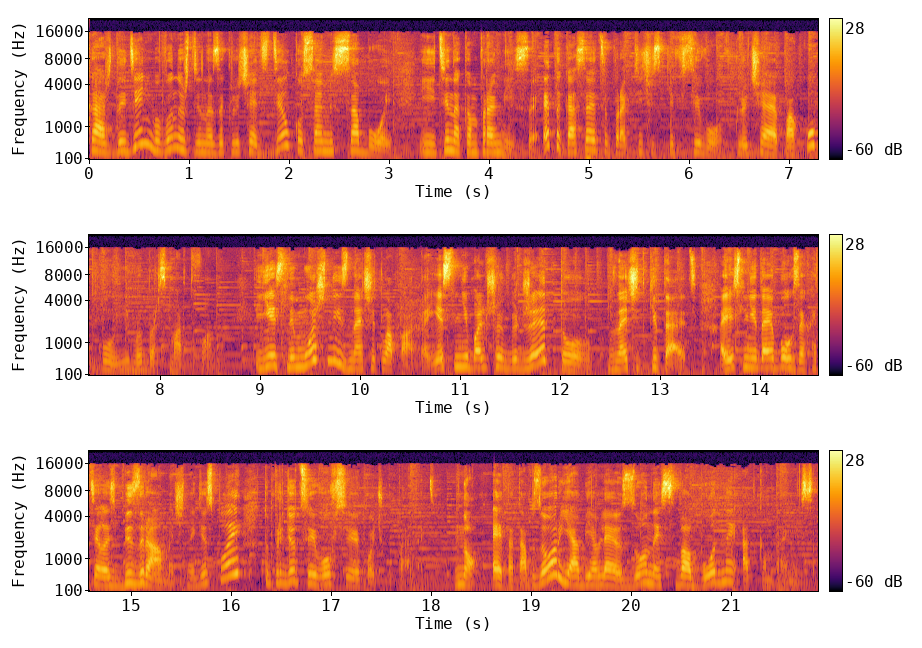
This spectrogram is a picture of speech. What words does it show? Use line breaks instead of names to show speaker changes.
каждый день мы вынуждены заключать сделку сами с собой и идти на компромиссы. Это касается практически всего, включая покупку и выбор смартфона. Если мощный, значит лопата. Если небольшой бюджет, то значит китаец. А если, не дай бог, захотелось безрамочный дисплей, то придется и вовсе почку продать. Но этот обзор я объявляю зоной, свободной от компромиссов.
